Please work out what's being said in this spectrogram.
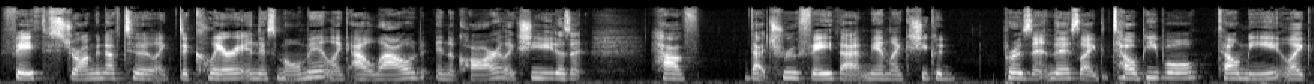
faith strong enough to like declare it in this moment like out loud in the car like she doesn't have that true faith that man like she could present this like tell people tell me like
